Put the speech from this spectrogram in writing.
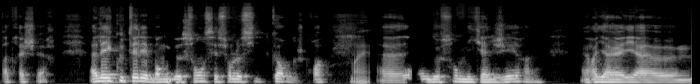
pas très cher. Allez écouter les banques de son, c'est sur le site Korg, je crois. Ouais. Euh, les banques de son de Michael Gire. Alors, il y a, y a euh,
